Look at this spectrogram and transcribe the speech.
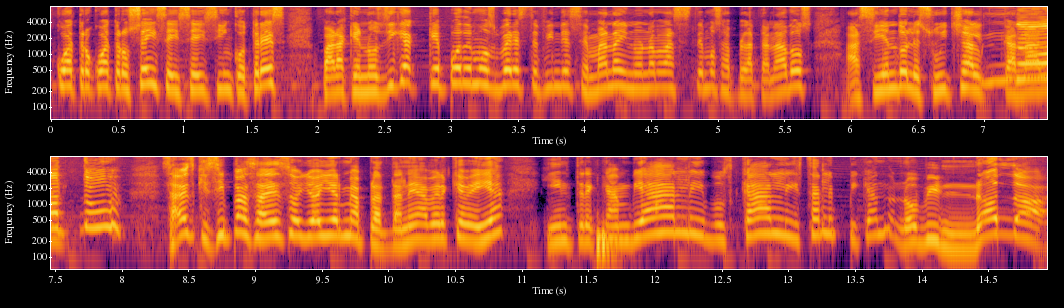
1-866-446-6653 para que nos diga qué podemos ver este fin de semana y no nada más estemos aplatanados haciéndole switch al No, canal. tú. ¿Sabes que sí pasa eso? Yo ayer me aplatané a ver qué veía y entre cambiarle y buscarle y estarle picando, no vi nada.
